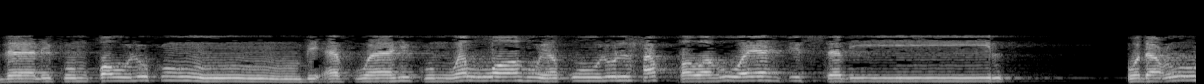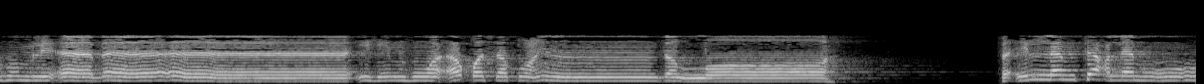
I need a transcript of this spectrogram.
ذَلِكُمْ قَوْلُكُمْ بِأَفْوَاهِكُمْ وَاللَّهُ يَقُولُ الْحَقَّ وَهُوَ يَهْدِي السَّبِيلَ. وَدَعُوهُمْ لِآبَائِهِمْ هُوَ أَقْسَطُ عِندَ اللَّهِ. فَإِن لَّمْ تَعْلَمُوا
